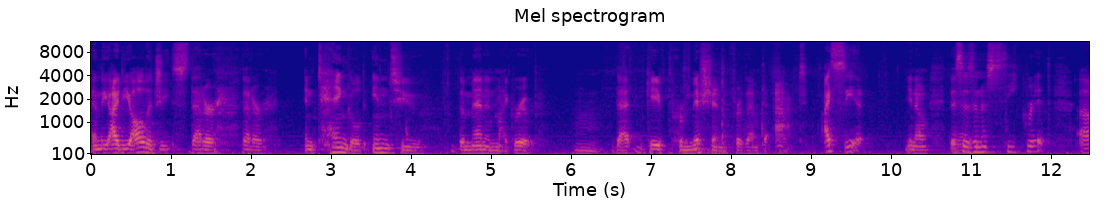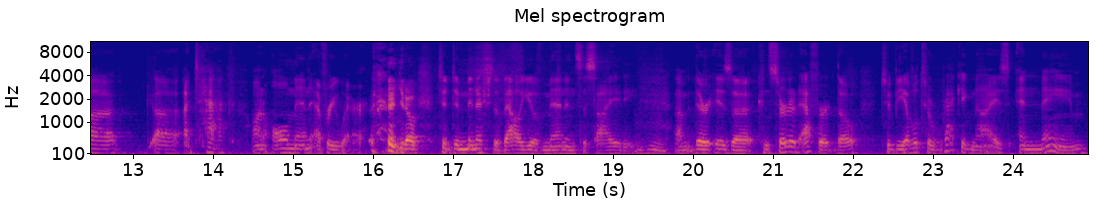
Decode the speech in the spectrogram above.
and the ideologies that are that are entangled into the men in my group Mm. that gave permission for them to act. I see it. You know, this Yeah. isn't a secret uh, uh, attack on all men everywhere. you know, to diminish the value of men in society. Mhm. Um, there is a concerted effort, though, to be able to recognize and name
